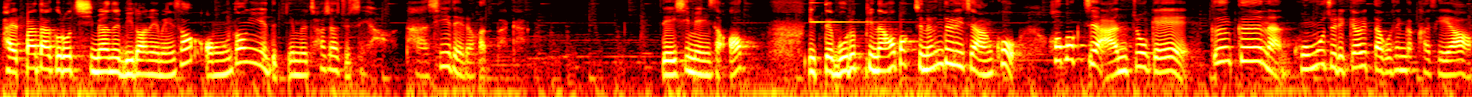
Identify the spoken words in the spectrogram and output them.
발바닥으로 지면을 밀어내면서 엉덩이의 느낌을 찾아주세요. 다시 내려갔다가 내쉬면서 up 이때 무릎이나 허벅지는 흔들리지 않고 허벅지 안쪽에 끈끈한 고무줄이 껴있다고 생각하세요.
